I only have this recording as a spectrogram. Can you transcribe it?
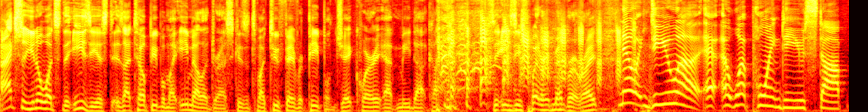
Actually, you know what's the easiest is I tell people my email address because it's my two favorite people, jakequery at me.com. it's the easiest way to remember it, right? Now, do you? Uh, at, at what point do you stop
